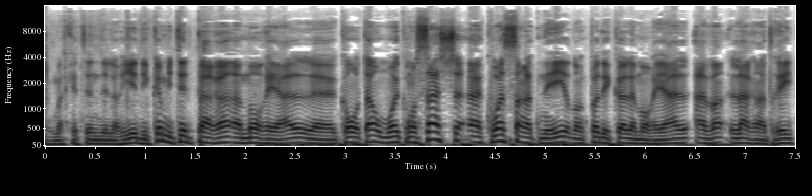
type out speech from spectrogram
Donc, Marc-Étienne Delaurier, des comités de parents à Montréal, euh, content au moins qu'on sache à quoi s'en tenir. Donc, pas d'école à Montréal avant la rentrée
